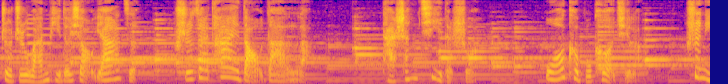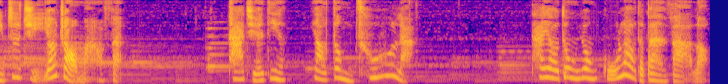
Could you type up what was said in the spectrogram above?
这只顽皮的小鸭子实在太捣蛋了。他生气地说：“我可不客气了，是你自己要找麻烦。”他决定要动粗了。他要动用古老的办法了，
